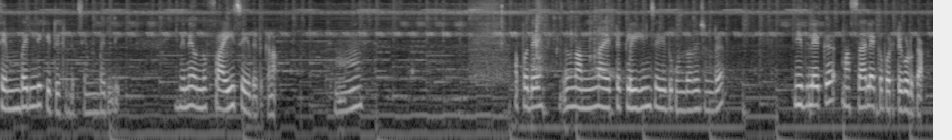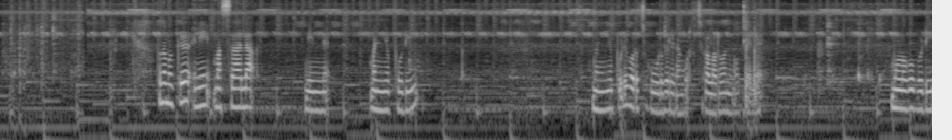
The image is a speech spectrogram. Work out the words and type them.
ചെമ്പല്ലി കിട്ടിയിട്ടുണ്ട് ചെമ്പല്ലി. ഇവനെ ഒന്ന് ഫ്രൈ ചെയ്തെടുക്കണം. അപ്പോൾ ദേ ഇത് നന്നായിട്ട് ക്ലീൻ ചെയ്ത് കൊണ്ടുവന്നിട്ടുണ്ട്. ഇനി ഇതിലേക്ക് മസാലയൊക്കെ പുരട്ടി കൊടുക്കാം. അപ്പോൾ നമുക്ക് ഇനി മസാല പിന്നെ മഞ്ഞൾപ്പൊടി മഞ്ഞൾപ്പൊടി കുറച്ച് കൂടുതലിടാം കുറച്ച് കളർ വന്നോട്ടെ അല്ലേ? മുളക് പൊടി.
